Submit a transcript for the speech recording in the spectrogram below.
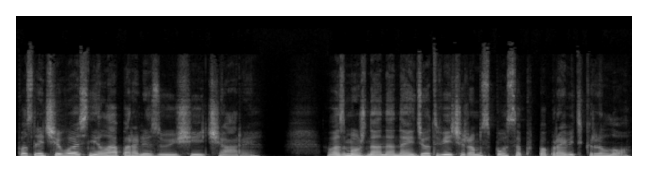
После чего сняла парализующие чары. Возможно, она найдет вечером способ поправить крыло,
